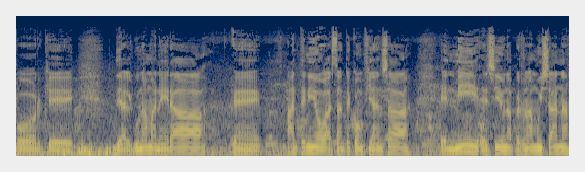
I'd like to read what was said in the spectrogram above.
porque de alguna manera eh, han tenido bastante confianza en mí, he sido una persona muy sana,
